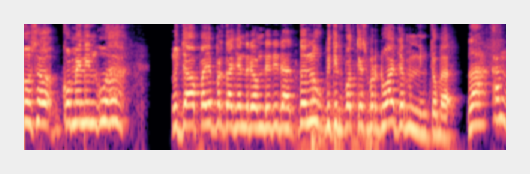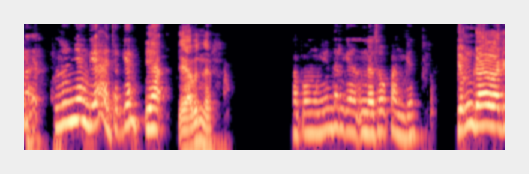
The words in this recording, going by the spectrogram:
nggak usah komenin gua. Lu jawab aja pertanyaan dari Om Deddy dah. Tuh lu bikin podcast berdua aja mending coba. Lah kan lu yang diajak kan? Ya, Ya bener. Apa mau ngindar kan? Enggak sopan kan? Ya enggak, lagi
